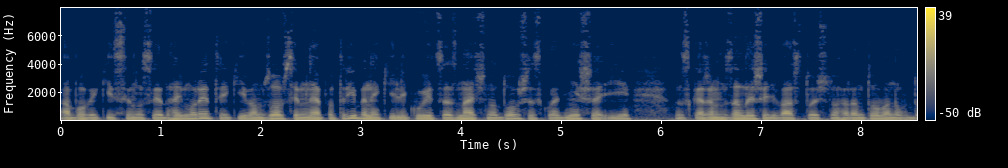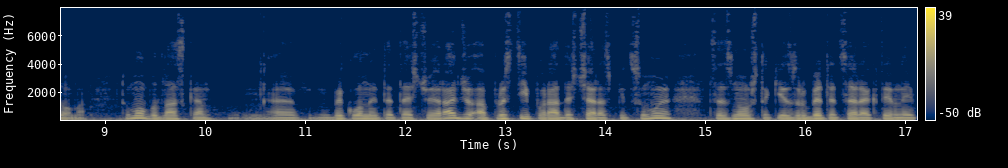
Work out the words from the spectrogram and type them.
або в якийсь синусит гайморит, який вам зовсім не потрібен, який лікується значно довше, складніше і, скажімо, залишить вас точно гарантовано вдома. Тому, будь ласка, е, виконуйте те, що я раджу. А прості поради ще раз підсумую: це знову ж таки зробити цереактивний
